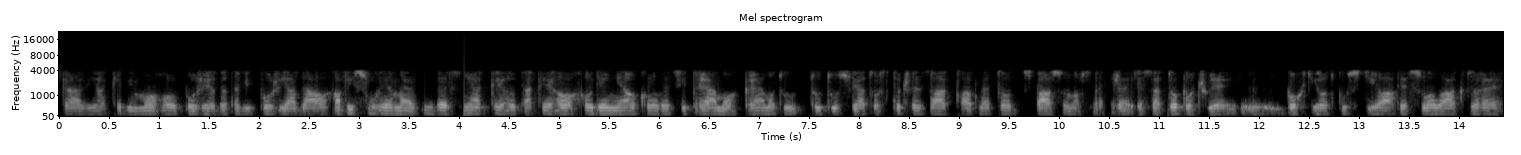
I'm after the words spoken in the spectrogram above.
zdravý a keby mohol požiadať, aby požiadal. A vysluhujeme bez nejakého takého chodenia okolo veci priamo, priamo tú, tú, tú sviatosť, to, čo je základné, to spásonosné, že, že sa dopočuje, e, Boh ti odpustil a tie slova, ktoré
